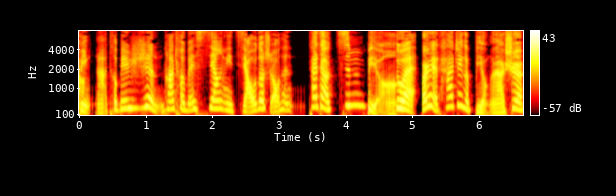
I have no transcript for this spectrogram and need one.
饼啊特别韧，它特别香，你嚼的时候它它叫金饼。对，而且它这个饼呢是。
